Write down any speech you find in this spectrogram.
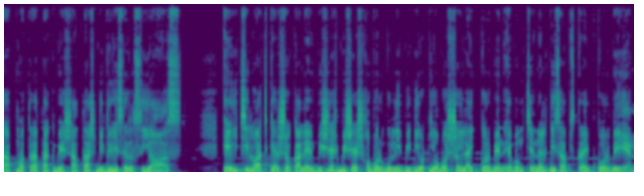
তাপমাত্রা থাকবে সাতাশ ডিগ্রি সেলসিয়াস। এই ছিল আজকের সকালের বিশেষ বিশেষ খবরগুলি। ভিডিওটি অবশ্যই লাইক করবেন এবং চ্যানেলটি সাবস্ক্রাইব করবেন।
